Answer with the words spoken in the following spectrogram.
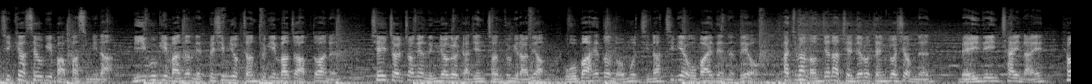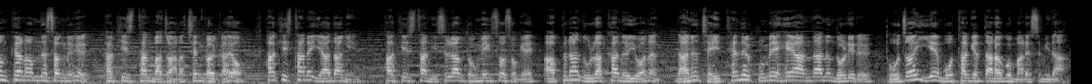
치켜 세우기 바빴습니다. 미국이 만든 F-16 전투기마저 압도하는 최절정의 능력을 가진 전투기라며 오바해도 너무 지나치게 오바해댔는데요. 하지만 언제나 제대로 된 것이 없는 made in China의 형편없는 성능을 파키스탄마저 알아챈 걸까요? 파키스탄의 야당인 파키스탄 이슬람 동맹 소속의 아프난 울라칸 의원은 나는 J10을 구매해야 한다는 논리를 도저히 이해 못하겠다라고 말했습니다.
